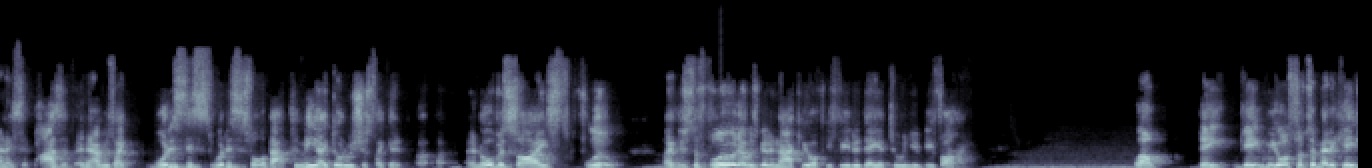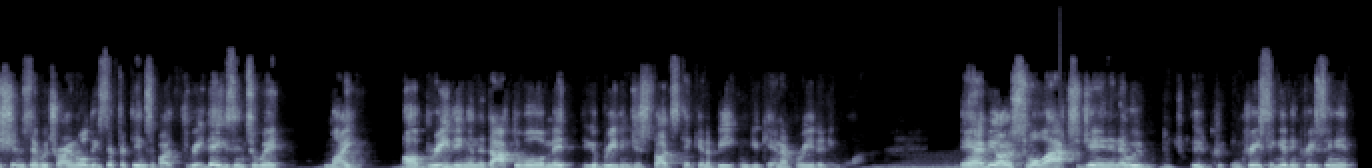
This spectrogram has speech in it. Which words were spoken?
And I said, "Positive." And I was like, "What is this? What is this all about?" To me, I thought it was just like a, a an oversized flu, like just a flu that was going to knock you off your feet a day or two, and you'd be fine. Well, they gave me all sorts of medications. They were trying all these different things. About three days into it, my uh, breathing, and the doctor will admit your breathing just starts taking a beat and you cannot breathe anymore. They had me on a small oxygen and they were increasing it, increasing it.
